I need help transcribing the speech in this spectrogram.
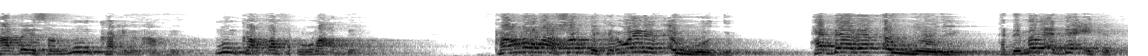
haddaysan munkar idin amrin. Munkar qof laguma adeeco kaama waa shardi kale. Waa inaad awoodo. Haddaadan awoodin. Haddee maba adeeci karti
